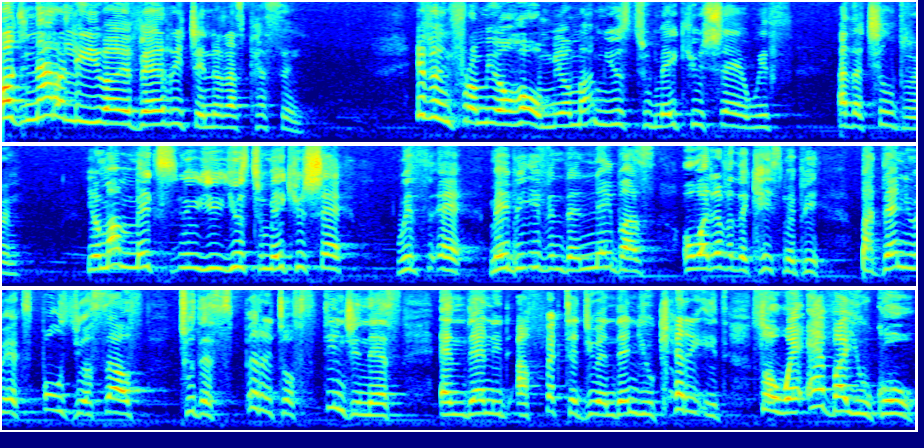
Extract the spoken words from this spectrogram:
Ordinarily, you are a very generous person. Even from your home, your mom used to make you share with other children. Your mom makes you used to make you share with uh, maybe even the neighbors or whatever the case may be. But then you exposed yourself to the spirit of stinginess and then it affected you and then you carry it. So wherever you go,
